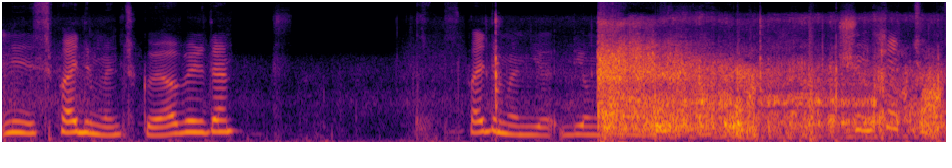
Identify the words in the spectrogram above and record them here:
e, Spiderman çıkıyor, birden Spiderman diyor, diyorum. Şimşek çıkıyor.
